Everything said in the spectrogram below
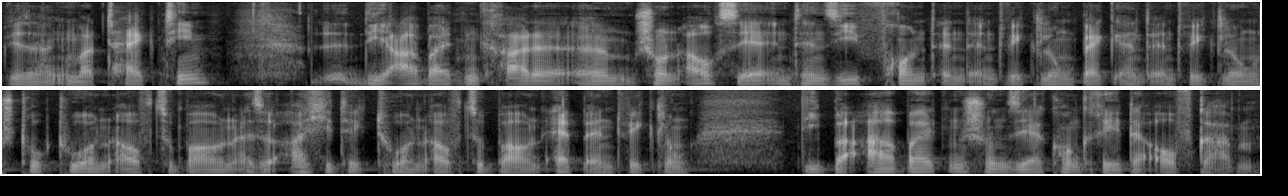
wir sagen immer Tag Team, die arbeiten gerade ähm, schon auch sehr intensiv Frontend-Entwicklung, Backend-Entwicklung, Strukturen aufzubauen, also Architekturen aufzubauen aufbauen, App-Entwicklung die bearbeiten schon sehr konkrete Aufgaben.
